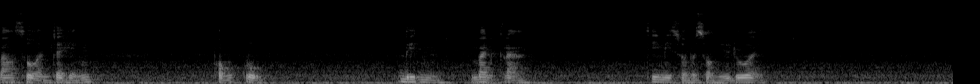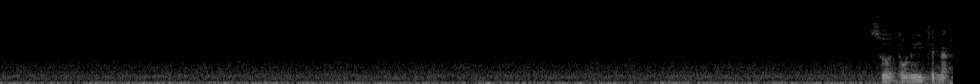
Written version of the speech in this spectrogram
บางส่วนจะเห็นผงกรุดินบ้านกลาง ที่มีส่วนผสมอยู่ด้วย ส่วนตรงนี้จะหนัก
